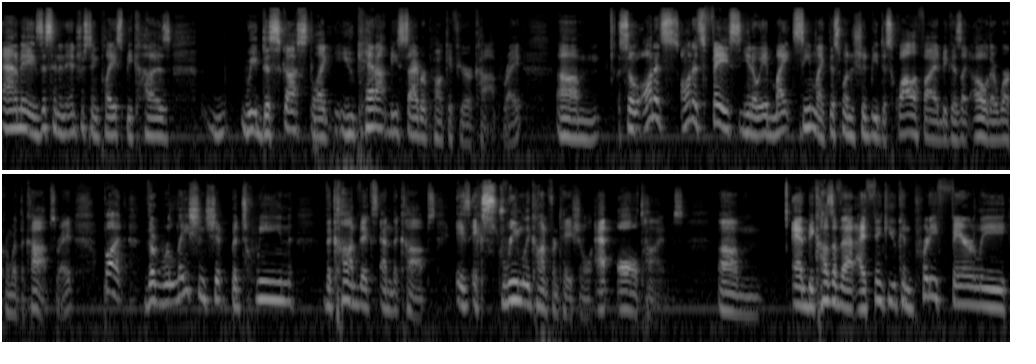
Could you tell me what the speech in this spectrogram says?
anime exists in an interesting place because we discussed like you cannot be cyberpunk if you're a cop, right? Um, so on its on its face, you know, it might seem like this one should be disqualified because like, oh, they're working with the cops, right? But the relationship between the convicts and the cops is extremely confrontational at all times. Um, and because of that, I think you can pretty fairly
